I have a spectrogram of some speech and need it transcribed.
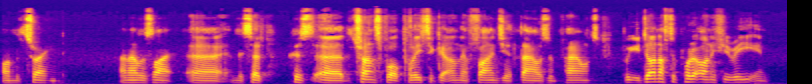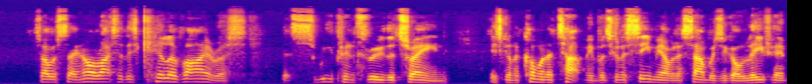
on the train?" And I was like, uh, and they said, because uh, the transport police will get on, they'll find you a thousand pounds, but you don't have to put it on if you're eating. So I was saying, all right, so this killer virus that's sweeping through the train is going to come and attack me, but it's going to see me having a sandwich and go, leave him.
